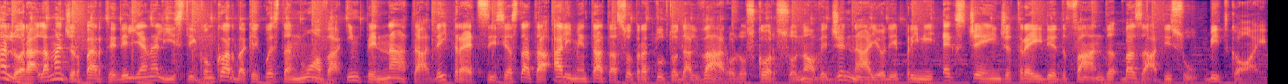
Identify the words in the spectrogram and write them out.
Allora, la maggior parte degli analisti concorda che questa nuova impennata dei prezzi sia stata alimentata soprattutto dal varo lo scorso 9 gennaio dei primi exchange traded fund basati su Bitcoin.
